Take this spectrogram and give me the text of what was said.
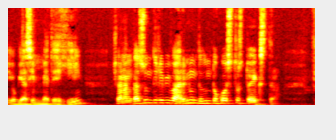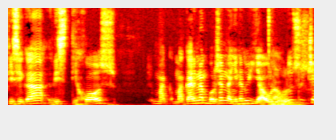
η οποία συμμετέχει και αναγκάζονται και επιβαρύνονται το κόστος το έξτρα. Φυσικά, δυστυχώς, μα, μακάρι να μπορούσε να γίνεται για Για όλους όλους. και,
